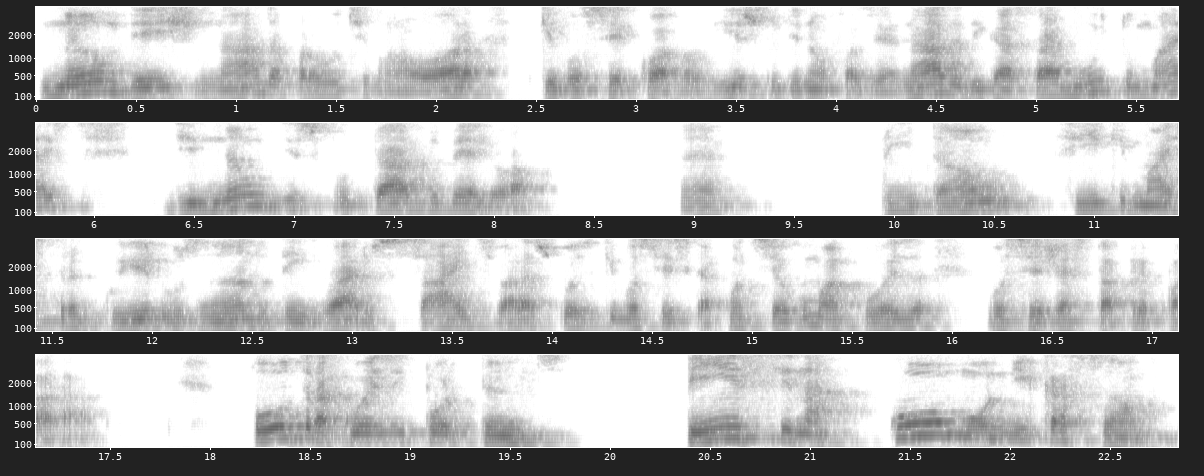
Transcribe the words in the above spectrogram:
Não deixe nada para a última hora, porque você corre o risco de não fazer nada, de gastar muito mais, de não desfrutar do melhor. Né? Então, fique mais tranquilo usando, tem vários sites, várias coisas que você, se acontecer alguma coisa, você já está preparado. Outra coisa importante, pense na comunicação.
